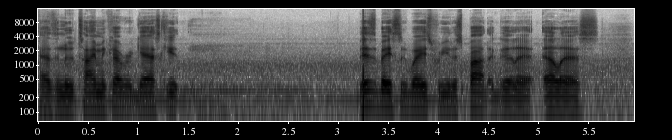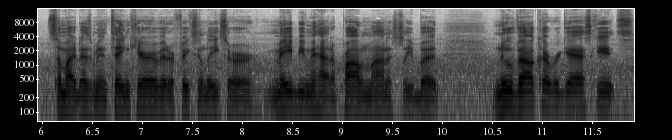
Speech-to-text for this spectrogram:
has a new timing cover gasket. This is basically ways for you to spot a good LS. Somebody that's been taking care of it or fixing leaks or maybe even had a problem honestly. But new valve cover gaskets,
